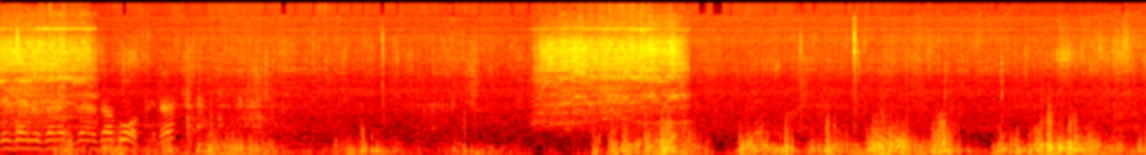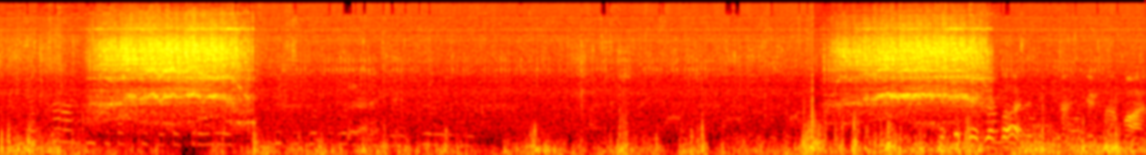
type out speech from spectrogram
За, за, за, за бок, да? Як на барі.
